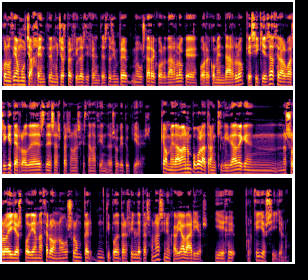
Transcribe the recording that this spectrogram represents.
conocía a mucha gente muchos perfiles diferentes. Esto siempre me gusta recordarlo que, o recomendarlo, que si quieres hacer algo así, que te rodees de esas personas que están haciendo eso que tú quieres. Claro, me daban un poco la tranquilidad de que no solo ellos podían hacerlo, no solo un tipo de perfil de personas, sino que había varios y dije, ¿por qué yo sí, yo no?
